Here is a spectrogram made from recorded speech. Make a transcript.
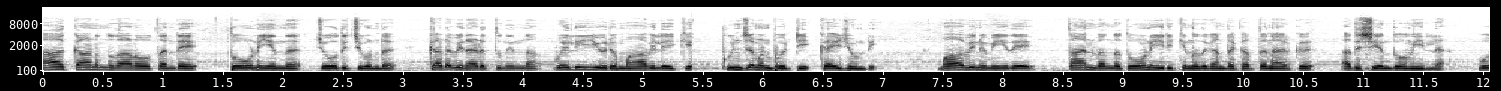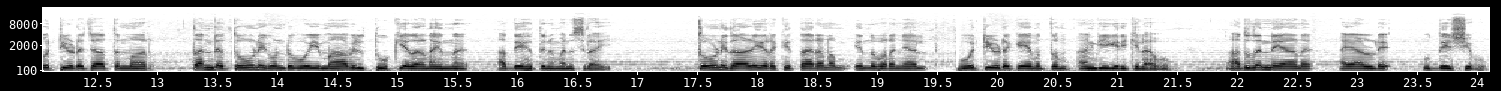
ആ കാണുന്നതാണോ തന്റെ തോണിയെന്ന് ചോദിച്ചുകൊണ്ട് കടവിനടുത്തു നിന്ന വലിയൊരു മാവിലേക്ക് കുഞ്ചമൺ പൂറ്റി കൈ ചൂണ്ടി. മാവിനു മീതെ താൻ വന്ന് തോണിയിരിക്കുന്നത് കണ്ട കത്തനാർക്ക് അതിശയം തോന്നിയില്ല. പോറ്റിയുടെ ചാത്തന്മാർ തന്റെ തോണി കൊണ്ടുപോയി മാവിൽ തൂക്കിയതാണ് എന്ന് അദ്ദേഹത്തിന് മനസ്സിലായി. തോണി താഴെ ഇറക്കി തരണം എന്ന് പറഞ്ഞാൽ പോറ്റിയുടെ കേമത്വം അംഗീകരിക്കലാവും. അതുതന്നെയാണ് അയാളുടെ ഉദ്ദേശ്യവും.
